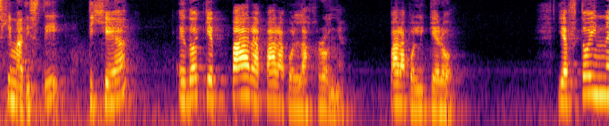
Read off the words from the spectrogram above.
σχηματιστεί τυχαία εδώ και πάρα πάρα πολλά χρόνια. Πάρα πολύ καιρό. Γι' αυτό είναι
